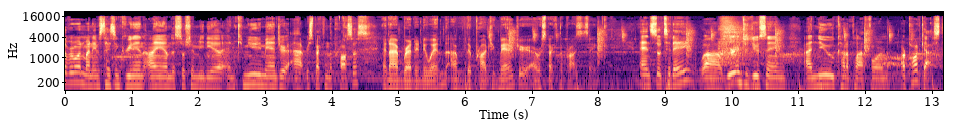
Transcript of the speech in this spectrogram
everyone. My name is Tyson Greenan. I am the social media and community manager at Respecting the Process. And I'm Brandon Nguyen. I'm the project manager at Respecting the Process Inc. And so today uh, we're introducing a new kind of platform, our podcast,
